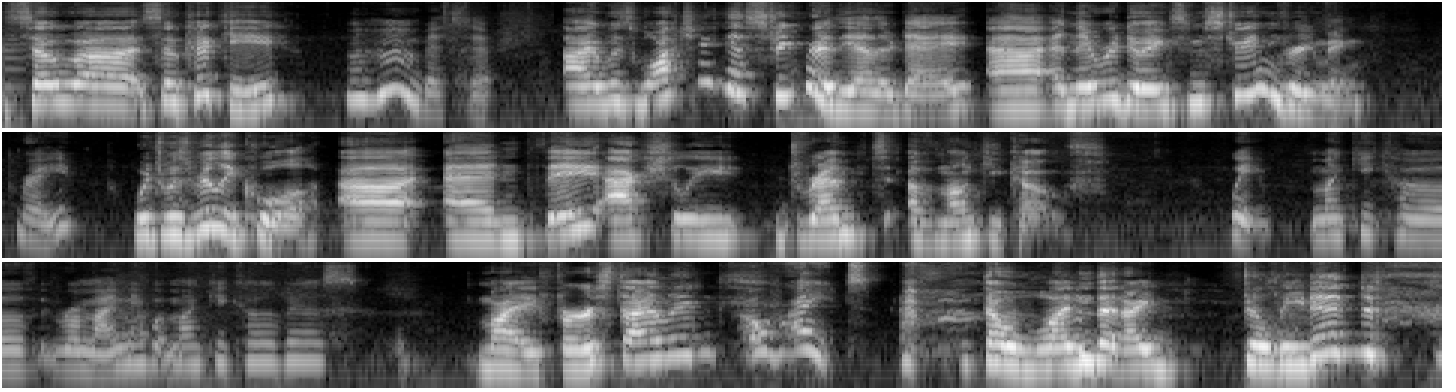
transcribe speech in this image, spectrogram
So, uh, so Cookie, Mm-hmm, biscuit. I was watching a streamer the other day, uh, and they were doing some stream dreaming, Right. which was really cool. Uh, and they actually dreamt of Monkey Cove, Wait, Monkey Cove. Remind me what Monkey Cove is. my first island, Oh, right. the one that I deleted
